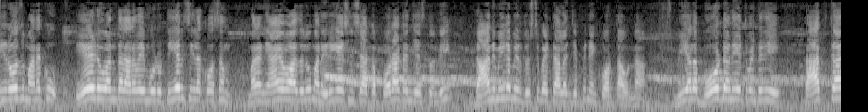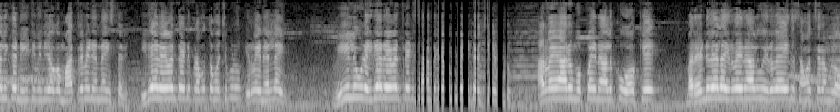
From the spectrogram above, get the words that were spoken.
ఈ రోజు మనకు ఏడు వందల అరవై మూడు టీఎంసీల కోసం మన న్యాయవాదులు మన ఇరిగేషన్ శాఖ పోరాటం చేస్తుంది. దాని మీద మీరు దృష్టి పెట్టాలని చెప్పి నేను కోరుతా ఉన్నా. మీ అలా బోర్డు అనేటువంటిది తాత్కాలిక నీటి వినియోగం మాత్రమే నిర్ణయిస్తుంది. ఇదే రేవంత్ రెడ్డి ప్రభుత్వం వచ్చినప్పుడు ఇరవై నెలలైంది. వీళ్ళు కూడా ఇదే రేవంత్ రెడ్డి సంతకం పెట్టి వచ్చిండు అరవై ఆరు ముప్పై నాలుగు ఓకే. మరి రెండు వేల ఇరవై నాలుగు ఇరవై ఐదు సంవత్సరంలో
